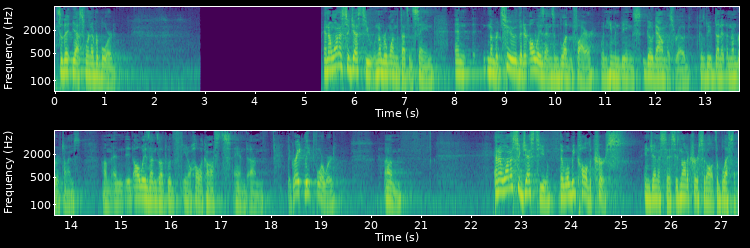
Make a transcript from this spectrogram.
so that, yes, we're never bored. And I want to suggest to you, number one, that that's insane. And number two, that it always ends in blood and fire when human beings go down this road, because we've done it a number of times. Um, and it always ends up with, you know, holocausts and um, the great leap forward. Um, And I want to suggest to you that what we call the curse in Genesis is not a curse at all, it's a blessing.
